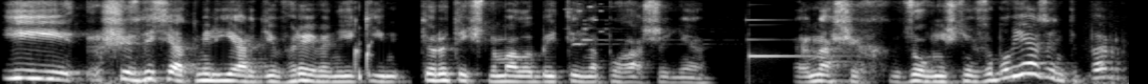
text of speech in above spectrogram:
І 60 мільярдів гривень, які теоретично мало би йти на погашення е, наших зовнішніх зобов'язань тепер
